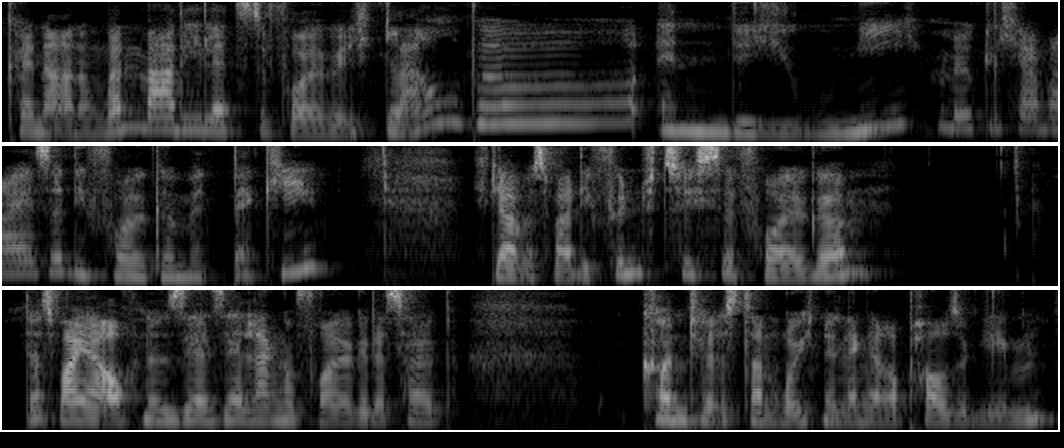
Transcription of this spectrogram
Keine Ahnung, wann war die letzte Folge? Ich glaube Ende Juni möglicherweise, die Folge mit Becky. Ich glaube, es war die 50. Folge. Das war ja auch eine sehr, sehr lange Folge, deshalb könnte es dann ruhig eine längere Pause geben.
